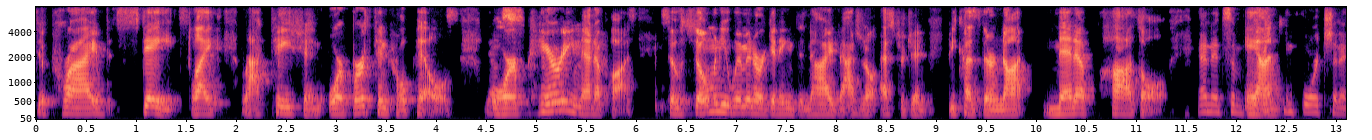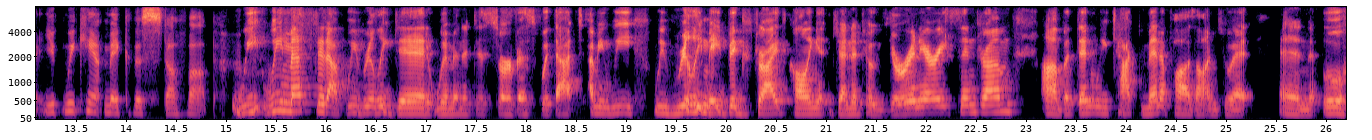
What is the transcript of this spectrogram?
deprived states like lactation or birth control pills yes. or perimenopause. So, so many women are getting denied vaginal estrogen because they're not menopausal. And it's, and unfortunate. You, we can't make this stuff up. we we messed it up. We really did women a disservice with that. I mean, we we really made big strides calling it genitourinary syndrome, uh, but then we tacked menopause onto it, and ugh,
